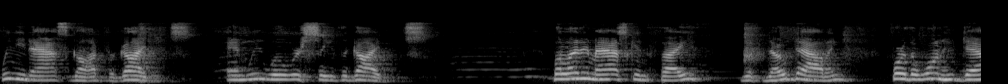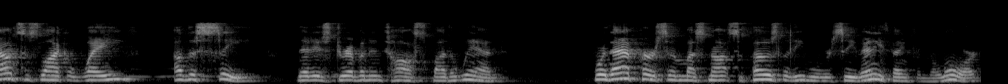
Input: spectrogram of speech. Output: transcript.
we need to ask God for guidance, and we will receive the guidance. But let him ask in faith, with no doubting, for the one who doubts is like a wave of the sea that is driven and tossed by the wind. For that person must not suppose that he will receive anything from the Lord.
